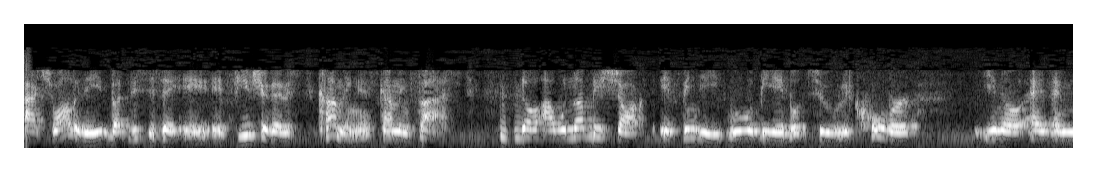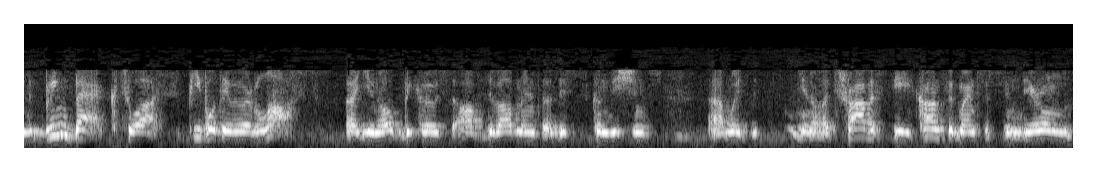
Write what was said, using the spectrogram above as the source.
actuality, but this is a, a, future that is coming, and it's coming fast. Mm-hmm. So I would not be shocked if indeed we will be able to recover, you know, and, and bring back to us people that were lost, uh, you know, because of development of these conditions uh, with, you know, a travesty consequences in their own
